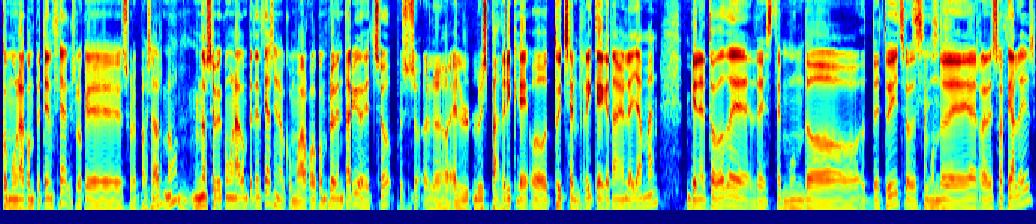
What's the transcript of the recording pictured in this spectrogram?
como una competencia, que es lo que suele pasar, ¿no? Mm. No se ve como una competencia, sino como algo complementario. De hecho, pues eso, el, Luis Padrique o Twitch Enrique, que también le llaman, viene todo de, este mundo de Twitch o de este mundo de redes sociales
